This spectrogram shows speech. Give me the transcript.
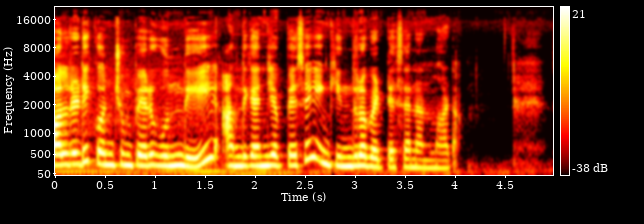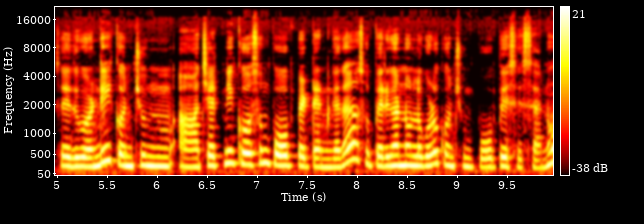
ఆల్రెడీ కొంచెం పెరుగు ఉంది అందుకని చెప్పేసి ఇంక ఇందులో పెట్టేశాను అనమాట సో ఇదిగోండి కొంచెం చట్నీ కోసం పోపు పెట్టాను కదా సో పెరుగన్నంలో కూడా కొంచెం పోపు వేసేసాను.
